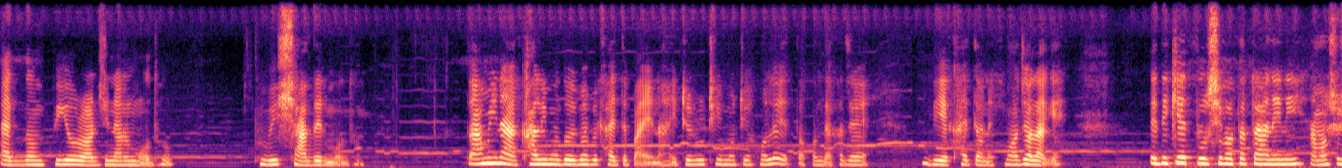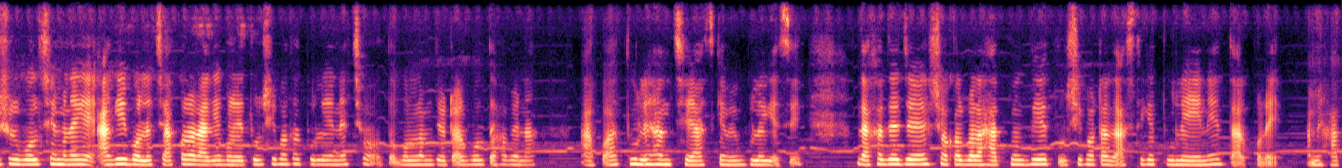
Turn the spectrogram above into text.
একদম পিওর অরিজিনাল মধু। খুবই স্বাদের মধু। তো আমি না খালি মধু ওইভাবে খাইতে পারি না। একটু রুটি মুটি হলে তখন দেখা যায় দিয়ে খাইতে অনেক মজা লাগে। এদিকে তুলসী পাতাটা আনিনি। আমার শ্বশুর বলছে মানে আগেই বলে, চা করার আগে বলে, তুলসী পাতা তুলে এনেছো? তো বললাম যে, ওটা আর বলতে হবে না। আপা তুলে আনছে, আজকে আমি ভুলে গেছি। দেখা যায় যে, সকালবেলা হাত মুখ দিয়ে তুলসী পাতা গাছ থেকে তুলে এনে তারপরে আমি হাত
